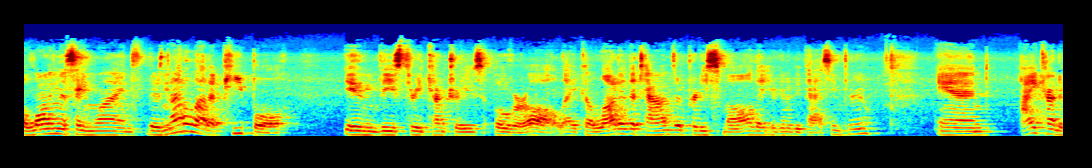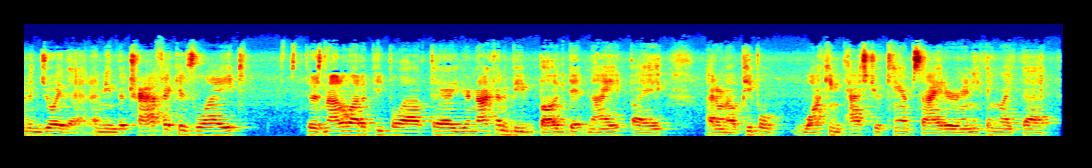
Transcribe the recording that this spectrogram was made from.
Along the same lines, there's not a lot of people in these three countries overall. Like a lot of the towns are pretty small that you're going to be passing through. And I kind of enjoy that. I mean, the traffic is light. There's not a lot of people out there. You're not going to be bugged at night by, I don't know, people walking past your campsite or anything like that.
